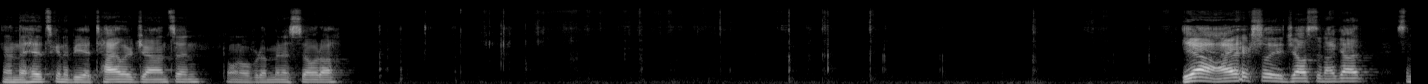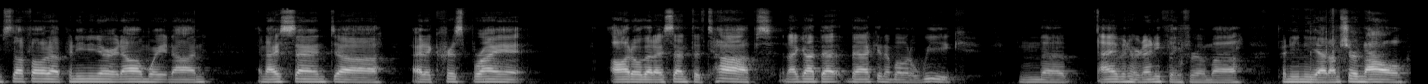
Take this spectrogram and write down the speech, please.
and the hit's gonna be a Tyler Johnson going over to Minnesota. Yeah, I actually, Justin, I got some stuff out at Panini right now. I'm waiting on, and I sent. Uh, I had a Kris Bryant auto that I sent to Topps, and I got that back in about a week. And uh, I haven't heard anything from uh, Panini yet. I'm sure now,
